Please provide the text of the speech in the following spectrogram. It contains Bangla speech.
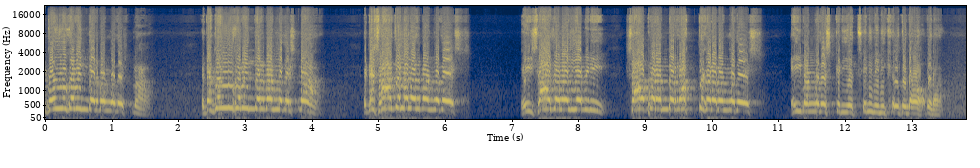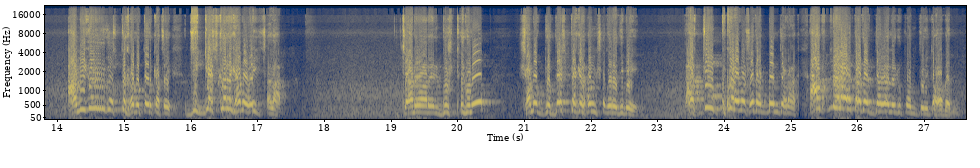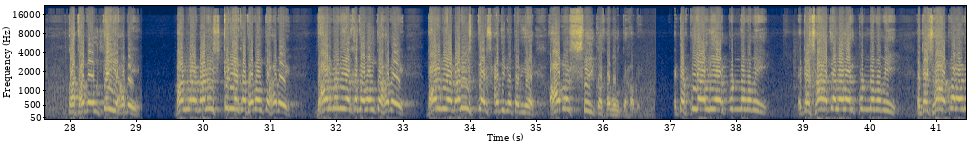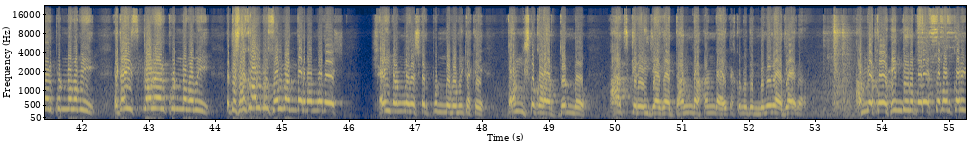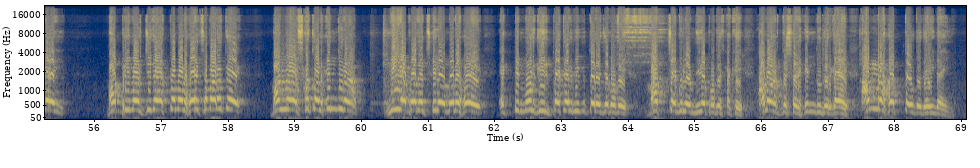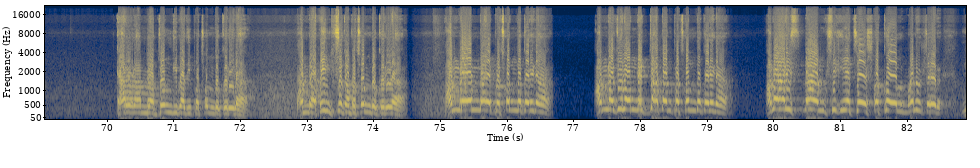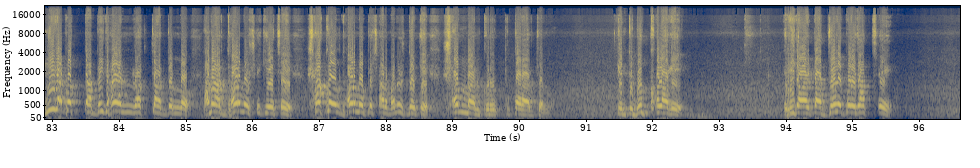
গৌর বাংলাদেশ না। এটা গৌর বাংলাদেশ না। এটা শাহজালালের বাংলাদেশ। এই শাহজালাল ইয়ামিনী রক্ত করা বাংলাদেশ। এই বাংলাদেশকে নিয়ে ছিনিমিনি খেলতে দেওয়া হবে না। আমি গরুর গোস্ত খাব, তোর কাছে জিজ্ঞেস করে খাব, এই সালাম জানোয়ারের গোষ্ঠীগুলো সমগ্র দেশটাকে ধ্বংস করে দিবে। আর চুপ করে বসে থাকবেন যারা। আপনারাও তাদের দালালে রূপান্তরিত হবেন। কথা বলতেই হবে। বাংলার মানুষকে নিয়ে কথা বলতে হবে, ধর্ম নিয়ে কথা বলতে হবে, ধর্মীয় মানুষদের স্বাধীনতা নিয়ে অবশ্যই কথা বলতে হবে। এটা পিরাউলিয়ার পুণ্যভূমি এটা শাহজালালের পুণ্যভূমি এটা শাহপরানের পুণ্যভূমি এটা ইসলামের পুণ্যভূমি এটা সকল মুসলমানদের বাংলাদেশ, সেই বাংলাদেশের পুণ্যভূমিটাকে ধ্বংস করার জন্য আজকের এই জায়গায় দাঙ্গা হাঙ্গা এটা কোনোদিন মেনে নেওয়া যায় না। আমরা কোনো হিন্দুর উপর আক্রমণ করি নাই। বাবরি মসজিদে আক্রমণ হয়েছে ভারতে। বাংলার সকল হিন্দুরা নিরাপদে ছিল মনে হয় একটি মুরগির পেটের ভিতরে যেভাবে বাচ্চাগুলো নিরাপদে থাকে, আমার দেশের হিন্দুদের গায়ে আমরা হাত তুলতে দেই নাই। কারণ আমরা জঙ্গিবাদী পছন্দ করি না, আমরা হিংসতা পছন্দ করি না, আমরা অন্যায় পছন্দ করি না, আমরা জুলম নির্যাতন পছন্দ করি না আমার ইসলাম শিখিয়েছে সকল মানুষের নিরাপত্তা বিধান রক্ষার জন্য। আমার ধর্ম শিখিয়েছে সকল ধর্ম পেশার মানুষদেরকে সম্মান করার জন্য। কিন্তু দুঃখ লাগে, হৃদয়টা জ্বলে পড়ে যাচ্ছে,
